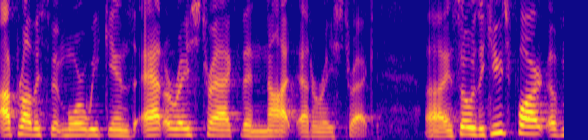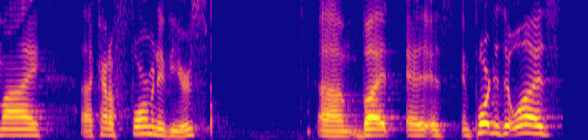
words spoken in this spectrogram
I probably spent more weekends at a racetrack than not at a racetrack. Uh, and so it was a huge part of my uh, kind of formative years. Um, but as important as it was,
